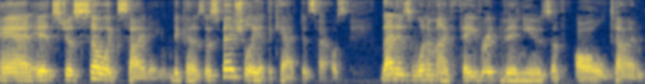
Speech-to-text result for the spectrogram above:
and it's just so exciting because especially at the Cactus House, that is one of my favorite venues of all time.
